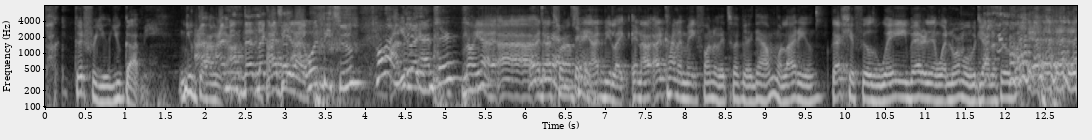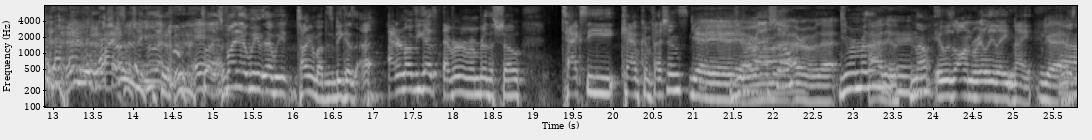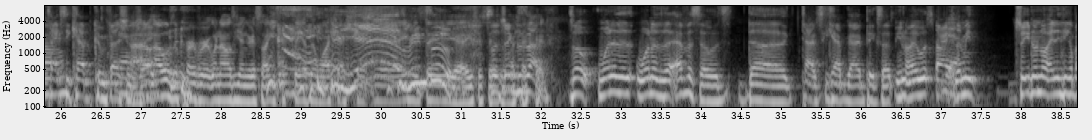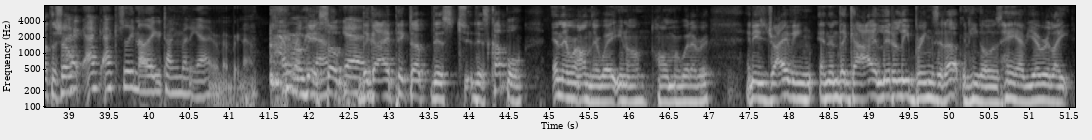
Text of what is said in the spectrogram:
Fuck, good for you. You got me. You got me. I, I mean, that, like I I'd said, be like, I would be too. Hold on, I'd you didn't like, answer. No, yeah, I, I, I, that's your what I'm saying. I'd be like, and I, I'd kind of make fun of it. So I'd be like, damn, I'm gonna lie to you. That shit feels way better than what normal vagina feels like. All right, so check this out. So it's funny that we that we talking about this because I, I don't know if you guys ever remember the show Taxi Cab Confessions. yeah, yeah, yeah. Do you yeah, remember I that show? I remember that. Do you remember that? I do. No, it was on really late night. Yeah. it was Oh. Taxi Cab Confessions. Yeah. Right? I, I was a pervert when I was younger, so I used to stay up and watch that shit. yes, Yeah, me used to stay- too. Yeah, I used to stay so up and check watch this out. shit. So one of the one of the episodes, the taxi cab guy picks up. You know, it was all right. Yeah. Let me. So you don't know anything about the show? I, I actually now that you're talking about it, yeah, I remember now. Okay, now. so yeah. the guy picked up this this couple, and they were on their way, you know, home or whatever. And he's driving, and then the guy literally brings it up, and he goes, "Hey, have you ever like,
